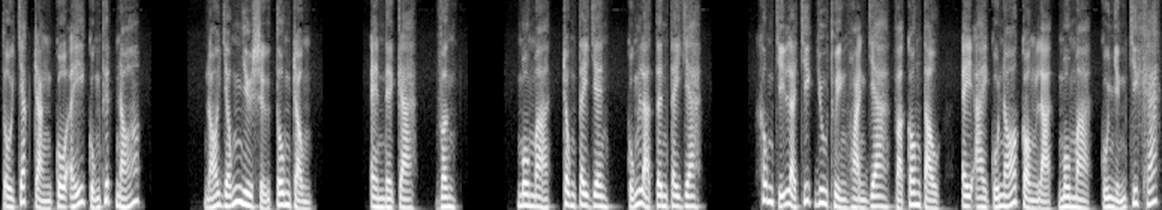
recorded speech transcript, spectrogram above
Tôi chắc rằng cô ấy cũng thích nó. Nó giống như sự tôn trọng. Eneka, vâng. Moma, trong Tây Gen, cũng là tên Tây Gia. Không chỉ là chiếc du thuyền hoàng gia và con tàu, AI của nó còn là Moma của những chiếc khác.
